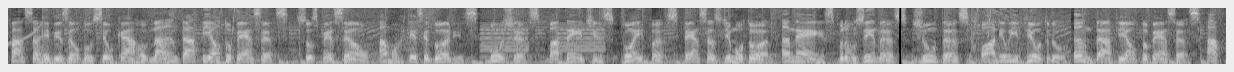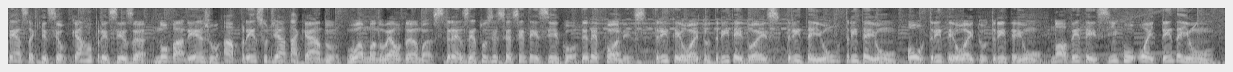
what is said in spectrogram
Faça a revisão do seu carro na Andap Autopeças. Suspensão, amortecedores, buchas, batentes, coifas, peças de motor, anéis, bronzinas, juntas, óleo e filtro. Andap Autopeças. A peça que seu carro precisa no varejo a preço de atacado. Rua Manuel Damas, 365. Telefones 3832 3131 ou 3831 9581.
